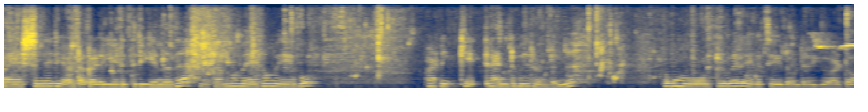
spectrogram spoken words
റേഷൻ അരി ആട്ടോ കഴുകിയെടുത്തിരിക്കുന്നത്. അതാകുമ്പോൾ വേഗം വേവും. പണിക്ക് രണ്ടുപേരുണ്ടെന്ന്. നമുക്ക് മോട്ടർ വരെയൊക്കെ ചെയ്തുകൊണ്ടിരിക്കുക കേട്ടോ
